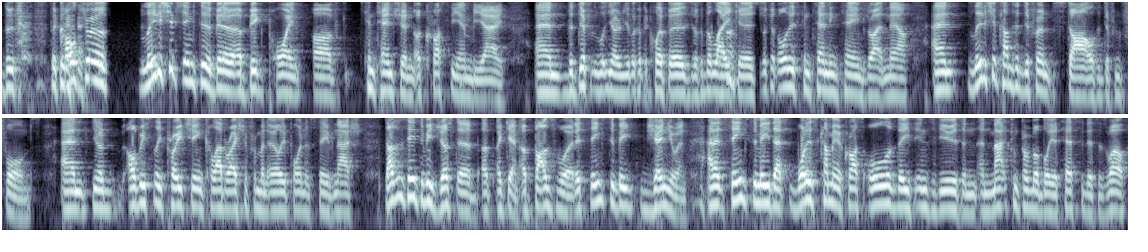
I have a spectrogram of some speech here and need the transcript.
the the culture of leadership seems to have been a, a big point of contention across the NBA. And the different, you know, you look at the Clippers, you look at the Lakers, you look at all these contending teams right now, and leadership comes in different styles, in different forms. And you know, obviously, preaching collaboration from an early point of Steve Nash doesn't seem to be just a, a again a buzzword. It seems to be genuine, and it seems to me that what is coming across all of these interviews, and, and Matt can probably attest to this as well,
